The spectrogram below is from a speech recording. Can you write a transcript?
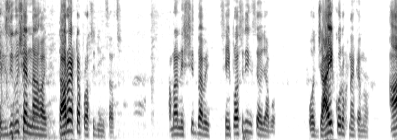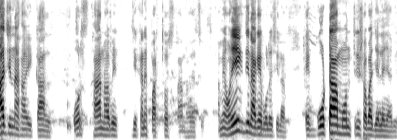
এক্সিকিউশন না হয়, তারও একটা প্রসিডিংস আছে। আমরা নিশ্চিতভাবে সেই প্রসিডিংসেও যাব। ও যাই করুক না কেন, আজ না হয় কাল, ওর স্থান হবে যেখানে পার্থ স্থান হয়েছে। আমি অনেক দিন আগে বলেছিলাম, এ গোটা মন্ত্রিসভা জেলে যাবে।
